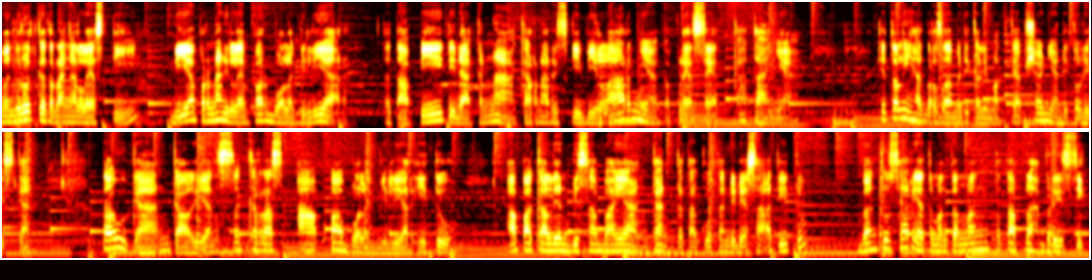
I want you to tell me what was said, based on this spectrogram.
Menurut keterangan Lesti, dia pernah dilempar bola biliar, tetapi tidak kena karena Rizky Bilarnya kepleset, katanya. Kita lihat bersama di kalimat caption yang dituliskan. Tahu kan kalian sekeras apa bola biliar itu? Apa kalian bisa bayangkan ketakutan di desa saat itu? Bantu share ya teman-teman, tetaplah berisik.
